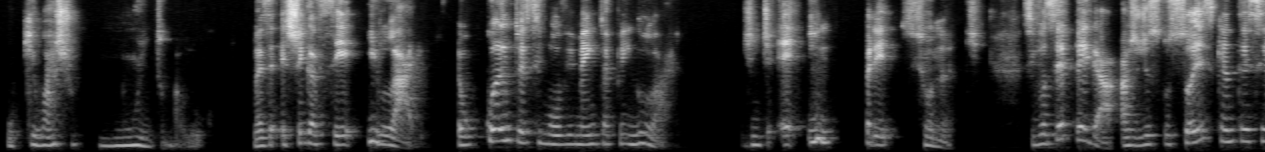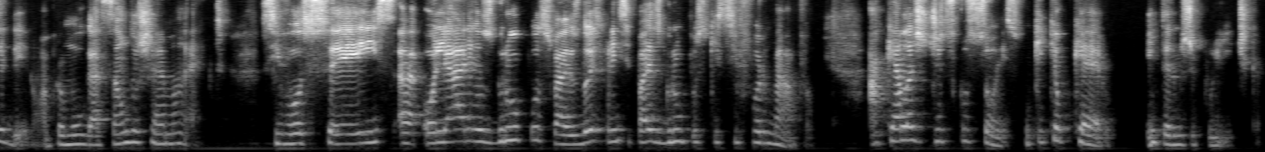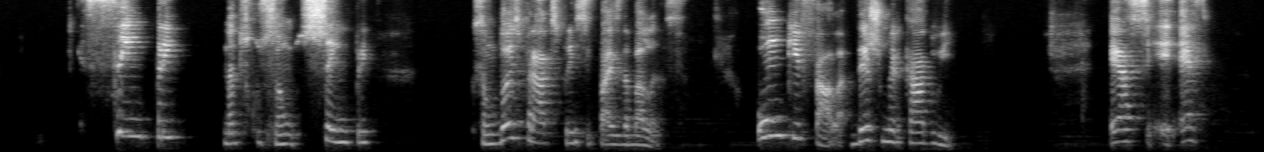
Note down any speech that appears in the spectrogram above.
O que eu acho muito maluco, mas é, chega a ser hilário, é o quanto esse movimento é pendular. Gente, é impressionante. Se você pegar as discussões que antecederam a promulgação do Sherman Act, se vocês uh, olharem os grupos, vai, os dois principais grupos que se formavam, aquelas discussões, o que, que eu quero em termos de política, sempre na discussão, sempre são dois pratos principais da balança. Um que fala, deixa o mercado ir. É, assim, é, é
